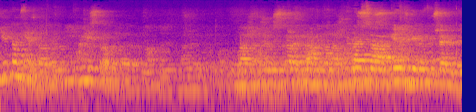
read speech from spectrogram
Nie, to nie, to nie jest problem. Uważam, że sprawę mamy do naszego... Za 5 minut przerwy.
